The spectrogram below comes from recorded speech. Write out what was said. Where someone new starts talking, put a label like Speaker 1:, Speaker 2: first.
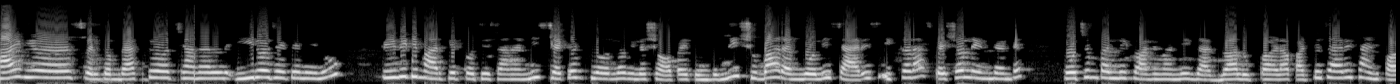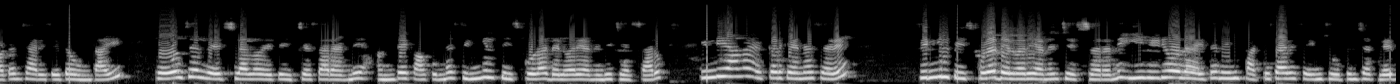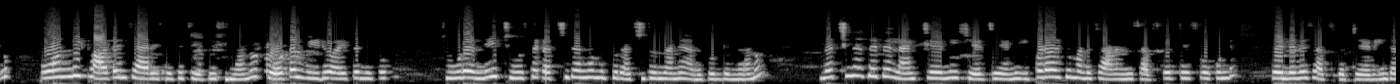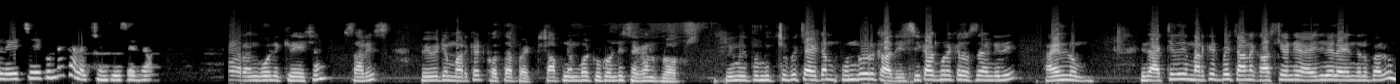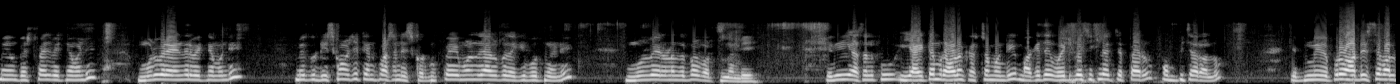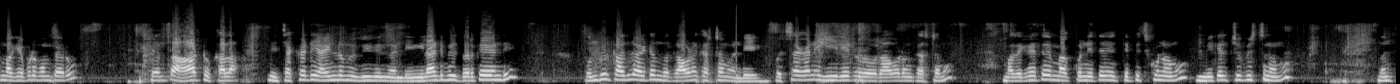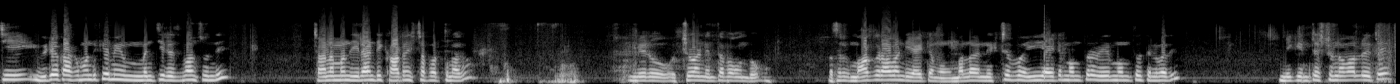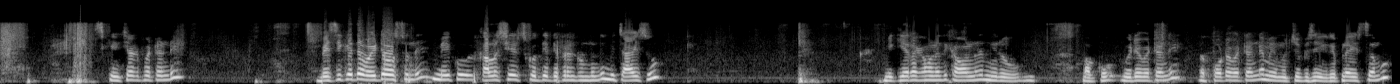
Speaker 1: Hi viewers welcome back to our channel ఈ రోజు అయితే నేను పీవీటీ మార్కెట్కి వచ్చేసానండి. సెకండ్ ఫ్లోర్లో వీళ్ళ షాప్ అయితే ఉంటుంది. శుభ రంగోలీ శారీస్ ఇక్కడ స్పెషల్ ఏంటంటే పోచంపల్లి కానివ్వండి గద్వాల్ ఉప్పాడ పట్టు శారీస్ అండ్ కాటన్ శారీస్ అయితే ఉంటాయి. హోల్సేల్ రేట్స్లలో అయితే ఇచ్చేసారండి. అంతేకాకుండా సింగిల్ పీస్ కూడా డెలివరీ అనేది చేస్తారు. ఇండియాలో ఎక్కడికైనా సరే సింగిల్ పీస్ కూడా డెలివరీ అనేది చేస్తారండి. ఈ వీడియోలో అయితే నేను పట్టు శారీస్ ఏం చూపించట్లేదు. ఓన్లీ కాటన్ శారీస్ అయితే చూపిస్తున్నాను. టోటల్ వీడియో అయితే మీకు చూడండి. చూస్తే ఖచ్చితంగా మీకు నచ్చుతుందని అనుకుంటున్నాను. నచ్చినట్లయితే లైక్ చేయండి షేర్ చేయండి. ఇప్పటివరకు మన ఛానల్ని సబ్స్క్రైబ్ చేసుకోకుండా వెంటనే సబ్స్క్రైబ్ చేయండి. ఇంకా లేట్ చేయకుండా కలెక్షన్ చూసేద్దాం.
Speaker 2: Rangoli creation saris PVT market Kothapet shop number two twenty second floor. మేము ఇప్పుడు మీకు చూపించే ఐటమ్ కుందూరు కాదు శ్రీకాకుళంకి వస్తుందండి ఇది. హ్యాండ్లూమ్ ఇది యాక్చువల్లీ మార్కెట్ ప్రైస్ చాలా కాస్ట్లీ అండి. ఐదు వేల ఐదు వందల రూపాయలు. మేము బెస్ట్ ప్రైస్ పెట్టినామండి. మూడు వేల ఐదు వందలు పెట్టినామండి. మీకు డిస్కౌంట్ వచ్చి టెన్ పర్సెంట్ డిస్కౌంట్ ముప్పై మూడు వందల యాభై రూపాయలు తగ్గిపోతుందండి. మూడు వేల రెండు వందల రూపాయలు పడుతుందండి. ఇది అసలు ఈ ఐటమ్ రావడం కష్టం అండి మాకైతే వైట్ బేసిక్లో చెప్పారు పంపించారు వాళ్ళు. ఇప్పుడు మేము ఎప్పుడు ఆర్డర్ ఇస్తే వాళ్ళు మాకు ఎప్పుడు పంపారు? ఎంత ఆర్ట్ కళ. ఈ చక్కటి హ్యాండ్లూమ్ వీవింగ్ అండి. ఇలాంటి మీరు దొరకాయండి. పొందూరు కాదులో ఐటమ్ రావడం కష్టం అండి వచ్చినా కానీ ఈ రేటు రావడం కష్టము. మా దగ్గర అయితే మాకు కొన్ని అయితే తెప్పించుకున్నాము. మీకైతే చూపిస్తున్నాము. మంచి వీడియో కాకముందుకే మేము మంచి రెస్పాన్స్ ఉంది. చాలామంది ఇలాంటి కాటన్ ఇష్టపడుతున్నారు. మీరు చూడండి ఎంత బాగుందో. అసలు మాకు రావండి ఈ ఐటమ్. మళ్ళీ నెక్స్ట్ ఈ ఐటమ్ అమ్ముతారో ఏం అమ్ముతారో తెలియదు. మీకు ఇంట్రెస్ట్ ఉన్న వాళ్ళు అయితే స్క్రీన్ షాట్ పెట్టండి. బేసిక్ అయితే వైటే వస్తుంది. మీకు కలర్ షేడ్స్ కొద్దిగా డిఫరెంట్ ఉంటుంది. మీ చాయిస్. మీకు ఏ రకం అనేది కావాలనేది మీరు మాకు వీడియో పెట్టండి. ఫోటో పెట్టండి. మేము చూపించి రిప్లై ఇస్తాము.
